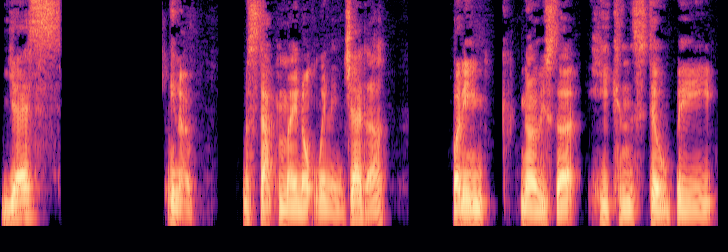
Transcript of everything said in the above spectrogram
yes, you know, Verstappen may not win in Jeddah, but he knows that he can still be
